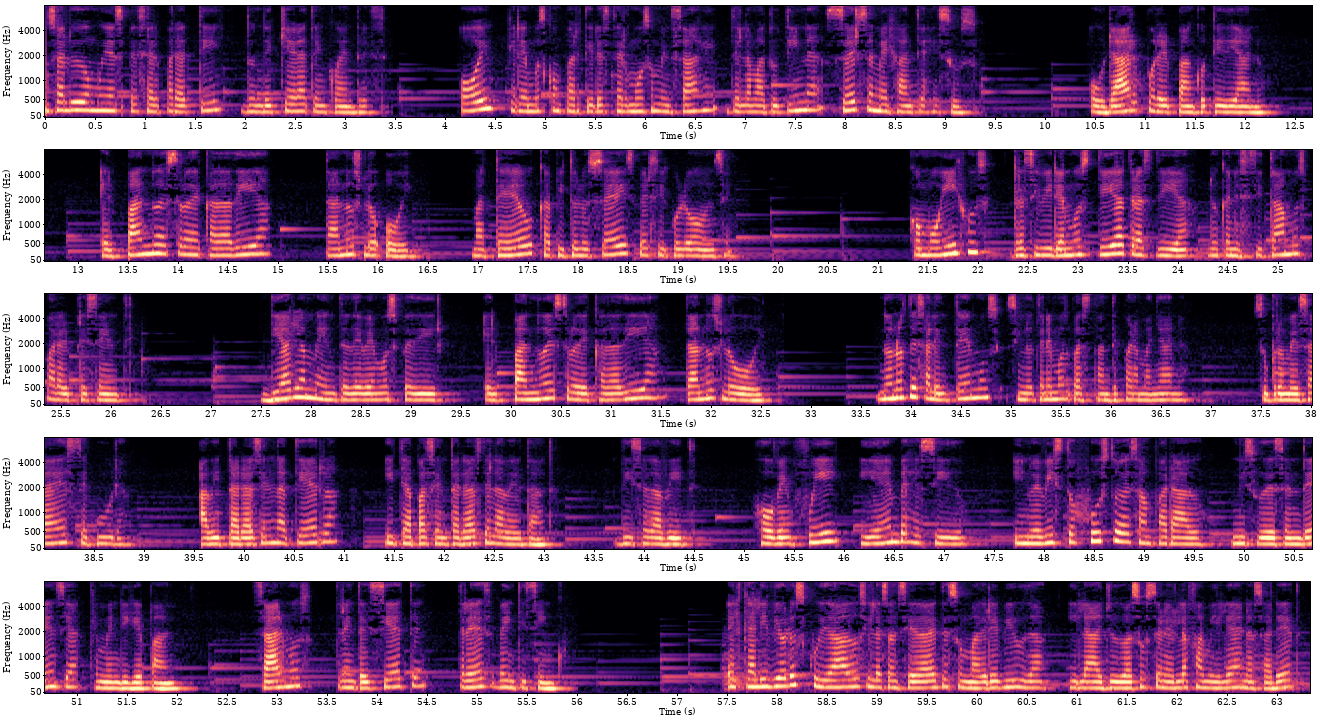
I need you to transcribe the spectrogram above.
Un saludo muy especial para ti donde quiera te encuentres. Hoy queremos compartir este hermoso mensaje de la matutina Ser semejante a Jesús. Orar por el pan cotidiano. El pan nuestro de cada día, dánoslo hoy. Mateo capítulo 6 versículo 11. Como hijos recibiremos día tras día lo que necesitamos para el presente. Diariamente debemos pedir el pan nuestro de cada día, dánoslo hoy. No nos desalentemos si no tenemos bastante para mañana. Su promesa es segura. Habitarás en la tierra y te apacentarás de la verdad. Dice David, joven fui y he envejecido, y no he visto justo desamparado, ni su descendencia que mendigue pan. Salmos 37, 3, 25. El que alivió los cuidados y las ansiedades de su madre viuda y la ayudó a sostener la familia de Nazaret,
